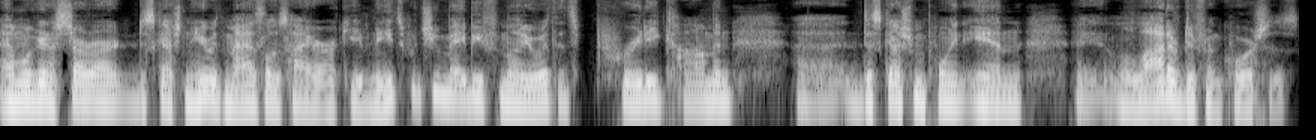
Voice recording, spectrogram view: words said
And we're going to start our discussion here with Maslow's hierarchy of needs, which you may be familiar with. It's pretty common uh, discussion point in a lot of different courses,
